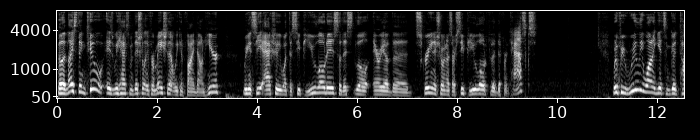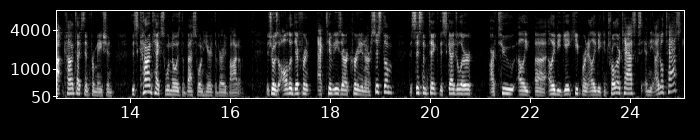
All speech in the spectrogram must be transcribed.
Now, the nice thing too is we have some additional information that we can find down here. We can see actually what the CPU load is. So this little area of the screen is showing us our CPU load for the different tasks. But if we really want to get some good context information, this context window is the best one here at the very bottom. It shows all the different activities that are occurring in our system, the system tick, the scheduler, our two LED, uh, LED gatekeeper and LED controller tasks, and the idle task.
